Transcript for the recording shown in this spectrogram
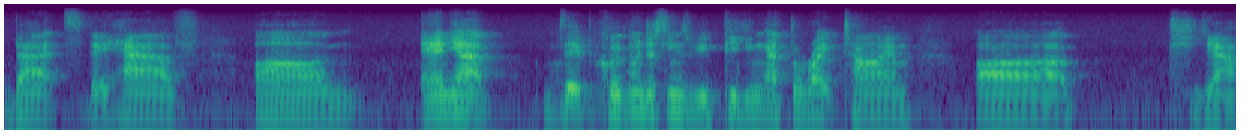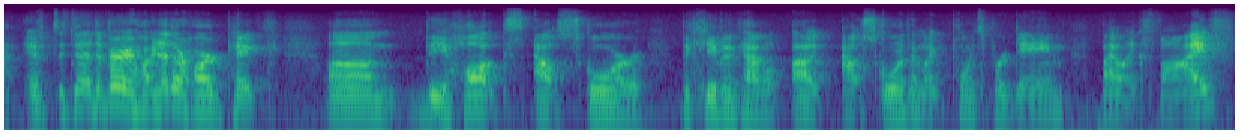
that they have. Um, and yeah, the, Cleveland just seems to be peaking at the right time. Uh, yeah, if it's a very another hard pick. Um, the Hawks outscore the Cleveland Cavaliers, uh, outscore them like points per game by like five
